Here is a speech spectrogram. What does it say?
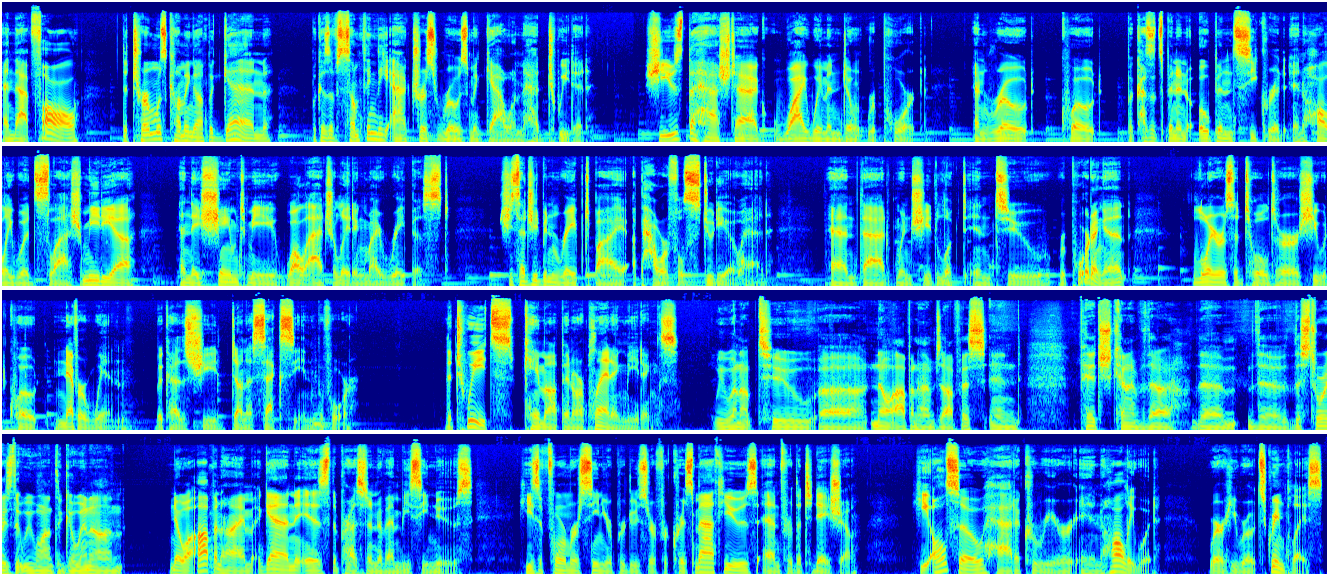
And that fall, the term was coming up again because of something the actress Rose McGowan had tweeted. She used the hashtag why women don't report and wrote, quote, because it's been an open secret in Hollywood slash media, and they shamed me while adulating my rapist. She said she'd been raped by a powerful studio head, and that when she'd looked into reporting it, lawyers had told her she would, quote, never win because she'd done a sex scene before. The tweets came up in our planning meetings. We went up to uh, Noah Oppenheim's office and pitched kind of the, the the the stories that we wanted to go in on. Noah Oppenheim, again, is the president of NBC News. He's a former senior producer for Chris Matthews and for The Today Show. He also had a career in Hollywood, where he wrote screenplays,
